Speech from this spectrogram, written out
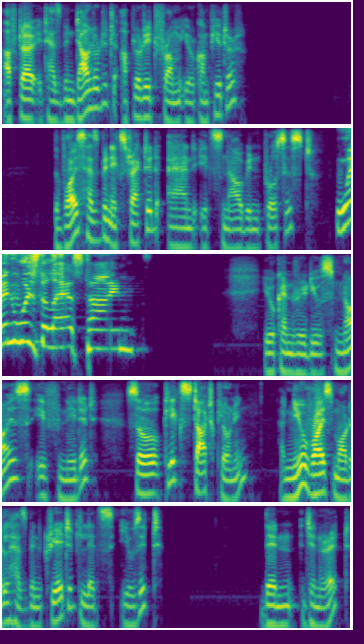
After it has been downloaded, upload it from your computer. The voice has been extracted and it's now been processed. When was the last time? You can reduce noise if needed. So click start cloning. A new voice model has been created. Let's use it. Then generate.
